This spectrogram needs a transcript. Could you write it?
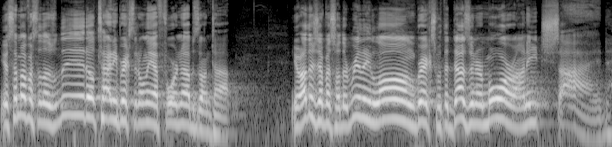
You know, some of us are those little tiny bricks that only have four nubs on top. You know, others of us are the really long bricks with a dozen or more on each side.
